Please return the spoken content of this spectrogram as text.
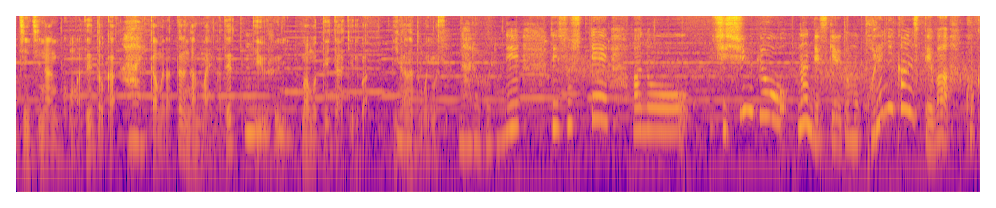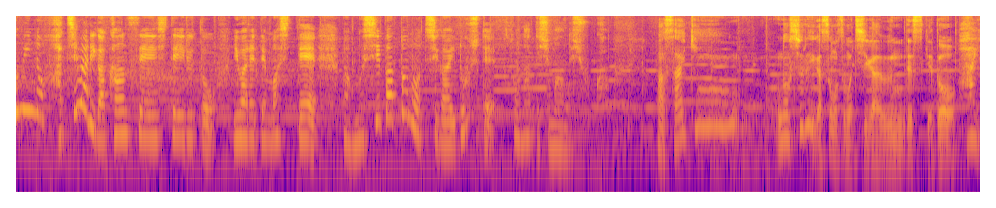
1日何個までとか、はい、ガムだったら何枚までっていうふうに守っていただければいいかなと思います。うん、なるほどねでそしてあの歯周病なんですけれどもこれに関しては国民の8割が感染していると言われてまして、まあ、虫歯との違いどうしてそうなってしまうんでしょうか、まあ、最近の種類がそもそも違うんですけど、はい、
